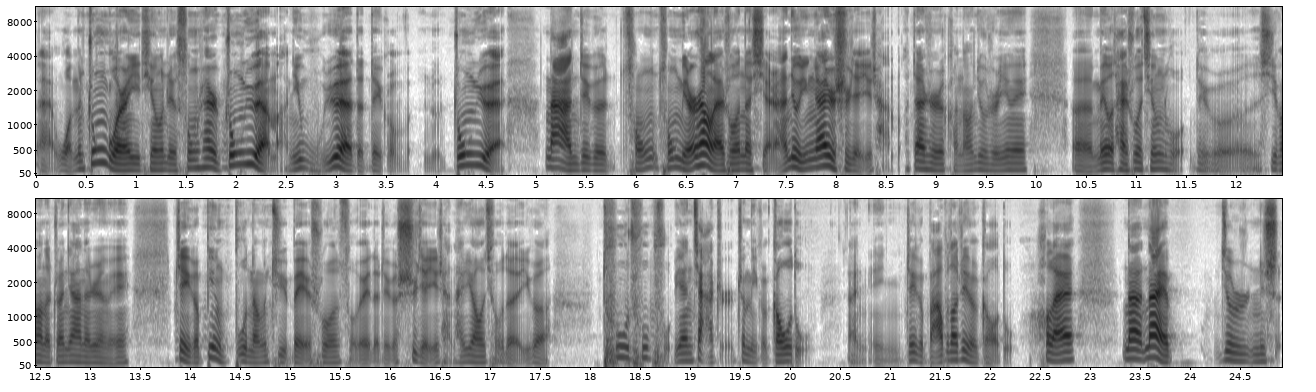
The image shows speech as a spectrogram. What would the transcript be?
哎，我们中国人一听这嵩山是中岳嘛，你五岳的这个中岳，那这个从从名儿上来说，那显然就应该是世界遗产嘛。但是可能就是因为呃没有太说清楚，这个西方的专家呢认为这个并不能具备说所谓的这个世界遗产它要求的一个突出普遍价值这么一个高度。哎，你你这个拔不到这个高度。后来，那那也就是你是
